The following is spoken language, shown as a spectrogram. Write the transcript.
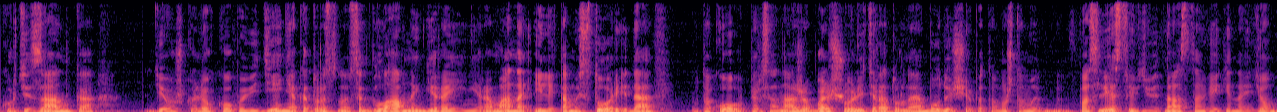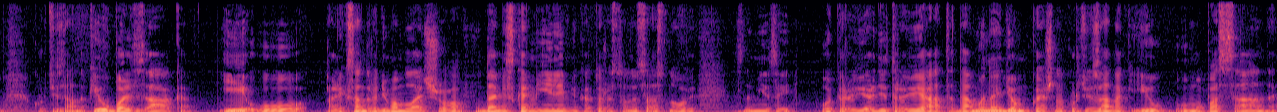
куртизанка, девушка легкого поведения, которая становится главной героиней романа или там истории, да, у такого персонажа большое литературное будущее, потому что мы впоследствии в 19 веке найдем куртизанок и у Бальзака, и у Александра Дюма-младшего в «Даме с камелями», которая становится основой знаменитой оперы Верди Травиата. Да, мы найдем, конечно, куртизанок и у, у Мапассана,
